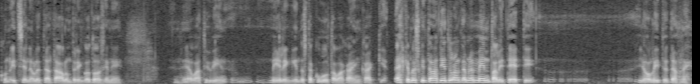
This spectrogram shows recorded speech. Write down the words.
kun itse ne oli täältä alun perin kotoisin, niin ne ovat hyvin mielenkiintoista kuultavaa kaiken kaikkiaan. Ehkä myöskin tämä tietynlainen tämmöinen mentaliteetti, johon liittyy tämmöinen,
